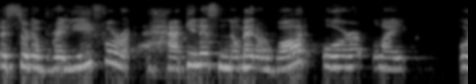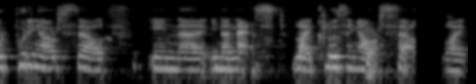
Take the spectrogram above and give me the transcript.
a sort of relief or happiness no matter what, or like, or putting ourselves in a, in a nest, like closing yeah. ourselves, like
